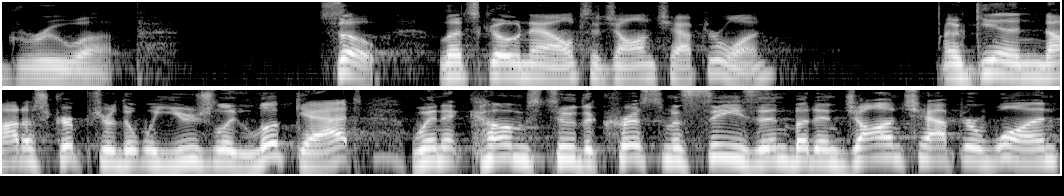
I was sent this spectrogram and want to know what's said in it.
grew up. So let's go now to John chapter 1. Again, not a scripture that we usually look at when it comes to the Christmas season, but in John chapter 1,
